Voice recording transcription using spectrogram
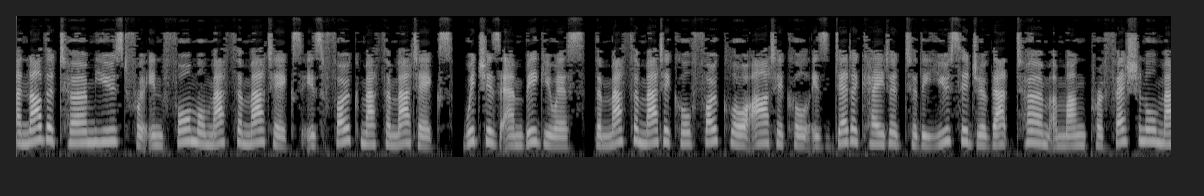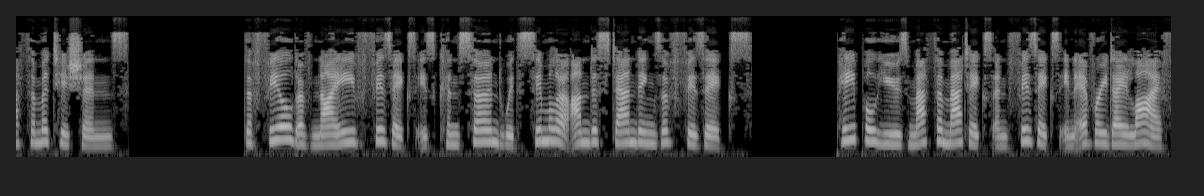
Another term used for informal mathematics is folk mathematics, which is ambiguous. The mathematical folklore article is dedicated to the usage of that term among professional mathematicians. The field of naive physics is concerned with similar understandings of physics. People use mathematics and physics in everyday life,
